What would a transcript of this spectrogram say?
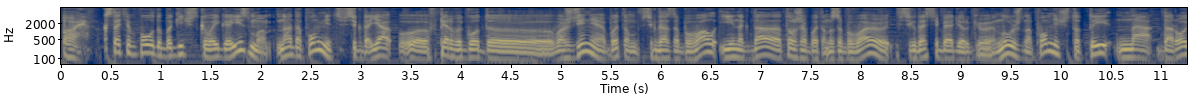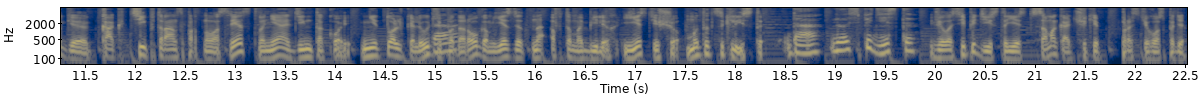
Ой, кстати, по поводу богического эгоизма, надо помнить всегда, я э, в первый год э, вождения об этом всегда забывал, и иногда тоже об этом забываю, всегда себя одергиваю. Нужно помнить, что ты на дороге, как тип транспортного средства, не один такой. Не только люди да. по дорогам ездят на автомобилях, есть еще мотоциклисты. Да, велосипедисты. Велосипедисты есть, самокатчики, прости господи.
